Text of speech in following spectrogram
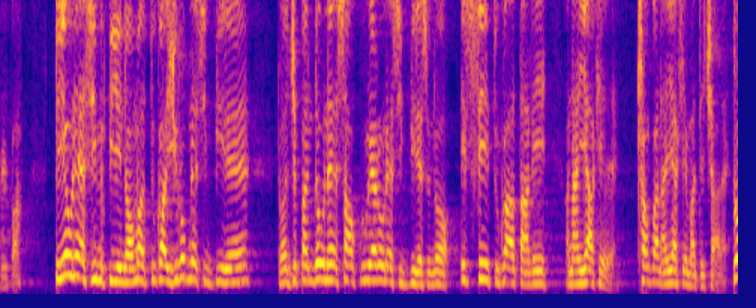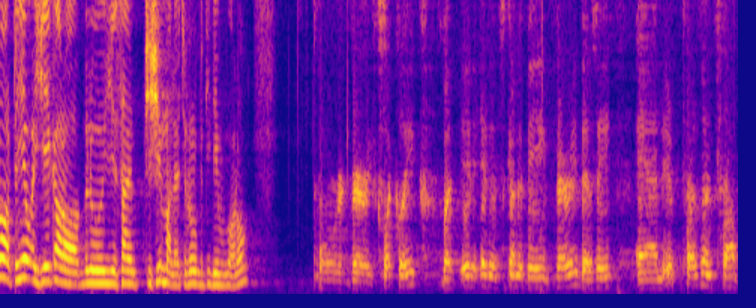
ပြီကွာတရုတ်နဲ့အဆင်မပြေရင်တော့မှသူက Europe နဲ့အဆင်ပြေတယ်တော့ဂျပန်တို့နဲ့ South Korea တို့နဲ့အဆင်ပြေတယ်ဆိုတော့ it's say သူကအသာလေးအနိုင်ရခဲ့တယ် Trump ကနိုင်ရခဲ့မှတခြားတယ်အဲ့တော့တရုတ်အရေးကတော့ဘယ်လိုရင်ဆိုင်ဖြစ်ရှင်းမှလဲကျွန်တော်တို့မသိသေးဘူးပေါ့နော် forward very quickly, but it, it is going to be very busy. And if President Trump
